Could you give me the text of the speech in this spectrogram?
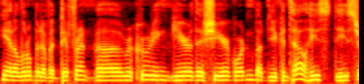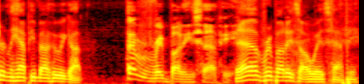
he had a little bit of a different uh, recruiting year this year, Gordon, but you can tell he's, he's certainly happy about who he got. Everybody's happy. Everybody's always happy.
